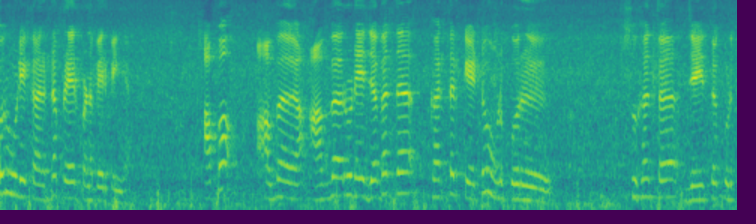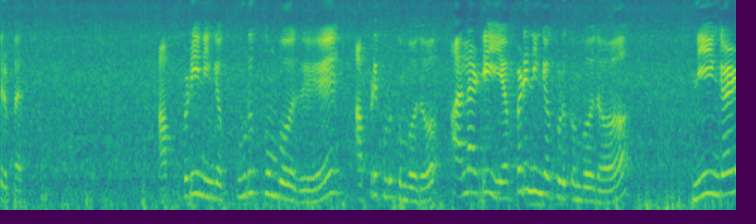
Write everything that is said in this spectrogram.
ஒரு ஊழியக்காரர்கிட்ட ப்ரேயர் பண்ண போயிருப்பீங்க. அப்போ அவ அவருடைய ஜெபத்தை கர்த்தர் கேட்டு உங்களுக்கு ஒரு சுகத்தை ஜெயத்தை கொடுத்துருப்பார். அப்படி நீங்கள் கொடுக்கும்போது அப்படி கொடுக்கும்போதோ அல்லாட்டி எப்படி நீங்கள் கொடுக்கும்போதோ நீங்கள்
